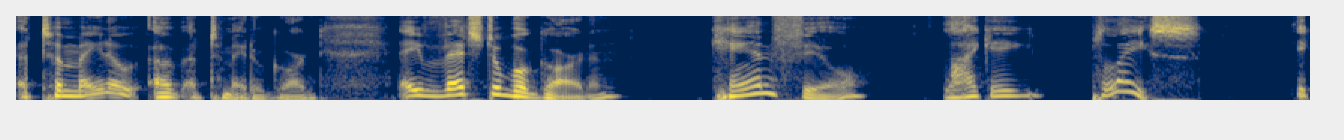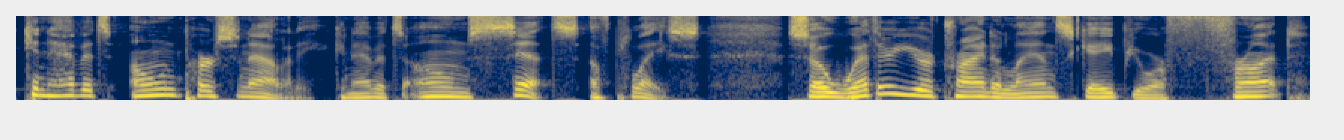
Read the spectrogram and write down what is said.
a tomato, a, a tomato garden, a vegetable garden can feel like a place. It can have its own personality. It can have its own sense of place. So whether you're trying to landscape your front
